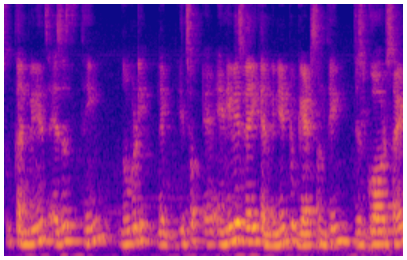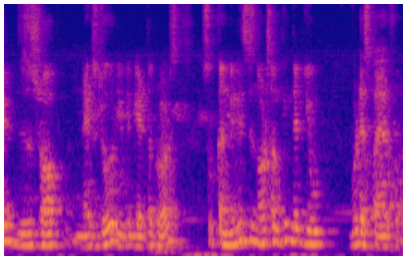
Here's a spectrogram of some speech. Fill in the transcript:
so convenience as a thing nobody like it's anyways very convenient to get something just go outside there's a shop next door you can get the products so convenience is not something that you would aspire for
